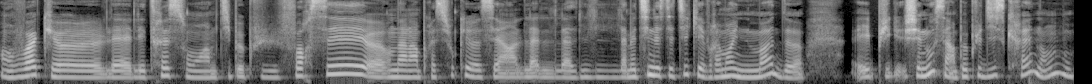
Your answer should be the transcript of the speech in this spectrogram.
on voit que les, traits sont un petit peu plus forcés. Euh, on a l'impression que c'est la, la, médecine esthétique est vraiment une mode. Et puis chez nous, c'est un peu plus discret, non?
